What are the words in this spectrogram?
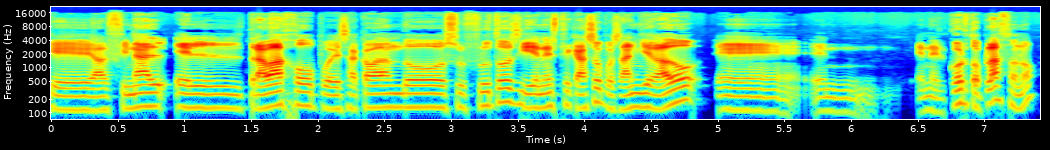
que al final el trabajo pues acaba dando sus frutos y en este caso pues han llegado eh, en, el corto plazo, ¿no?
